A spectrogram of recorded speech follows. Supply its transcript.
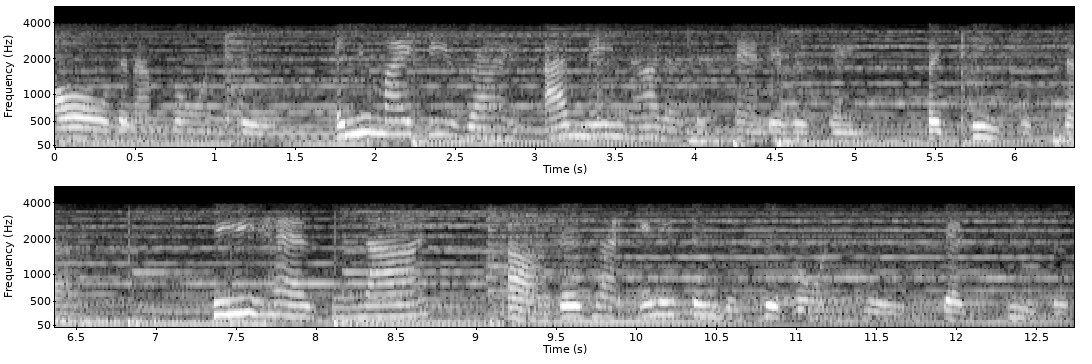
all that I'm going through. And you might be right. I may not understand everything, but Jesus does. He has not, uh, there's not anything that you're going through that Jesus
